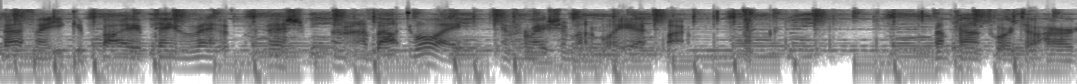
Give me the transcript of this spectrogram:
classmate. You could probably obtain information about the boy. Information about the boy, yeah. Fine. Sometimes words are hard.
